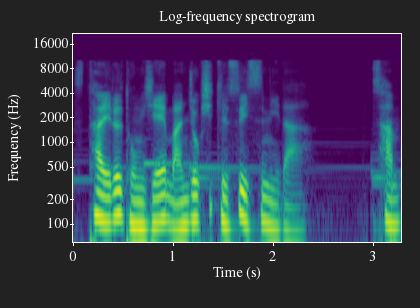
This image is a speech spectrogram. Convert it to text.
스타일을 동시에 만족시킬 수 있습니다. 3.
